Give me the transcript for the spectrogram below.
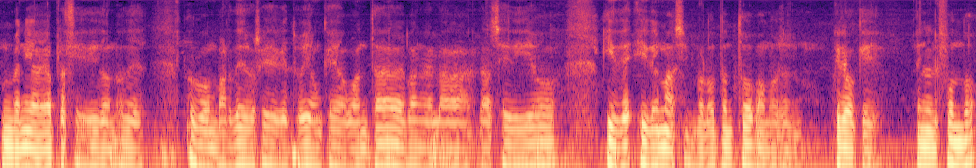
venía precedido ¿no? de los bombardeos que, tuvieron que aguantar, el asedio y, y demás. Y por lo tanto, vamos, creo que en el fondo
